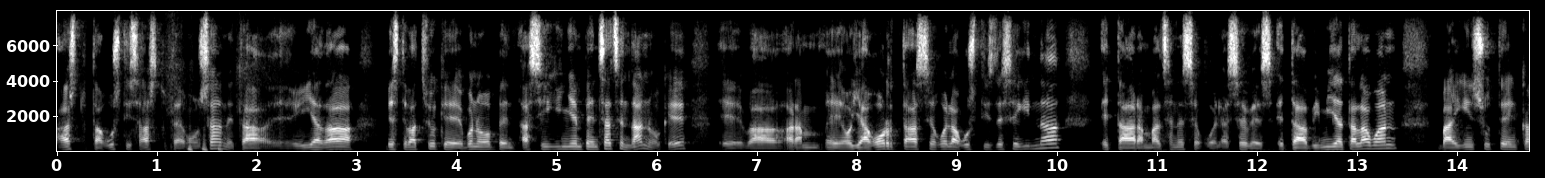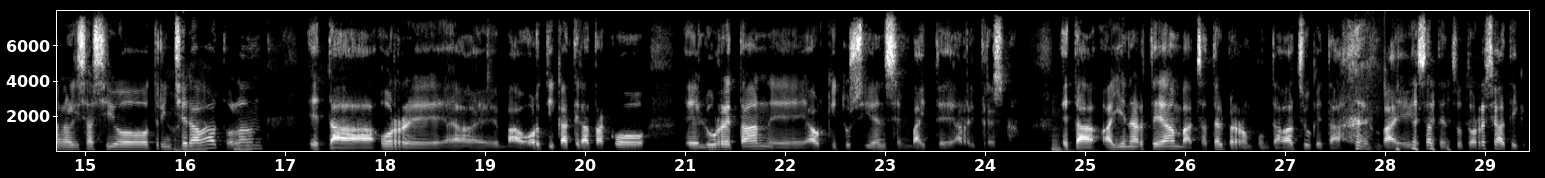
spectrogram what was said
astuta guztiz astuta egon zan, eta egia da beste batzuk, e, bueno, hasi ginen pentsatzen danok, eh? E, ba, aran, e, oiagorta zegoela guztiz deseginda, eta aran baltzen ez zegoela, ez ebez. Eta 2000 lauan, ba, egin zuten kanalizazio trintxera bat, holan, eta hor, e, ba, hortik ateratako e, lurretan e, aurkitu ziren zenbait e, arritresna. Hmm. eta haien artean ba txatelperron punta batzuk eta bai esaten zut horrezatik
